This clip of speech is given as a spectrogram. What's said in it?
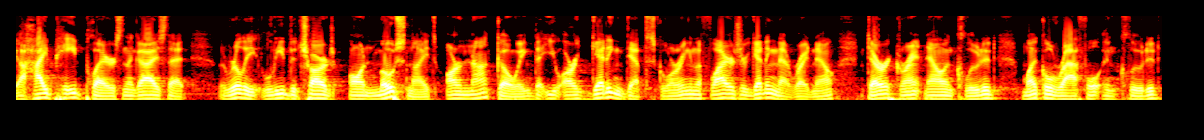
high paid players and the guys that really lead the charge on most nights are not going, that you are getting depth scoring, and the Flyers are getting that right now. Derek Grant now included, Michael Raffl included,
